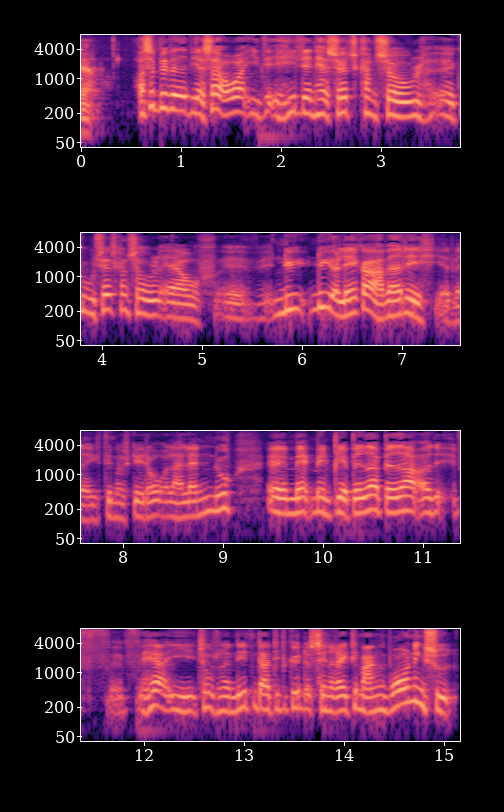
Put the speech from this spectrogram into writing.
Ja. Og så bevægede vi os så over i det, hele den her Search Console. Øh, Google Search Console er jo øh, ny, ny og lækker, og har været det, jeg ved ikke, det er måske et år eller halvanden nu, øh, men, men bliver bedre og bedre. Og her i 2019, der er de begyndt at sende rigtig mange warnings ud.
